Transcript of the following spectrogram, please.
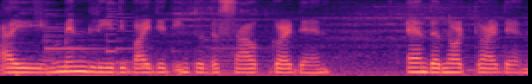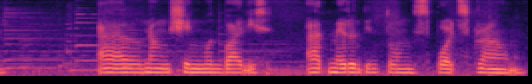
ay mainly divided into the South Garden and the North Garden ah, ng Shingmun Valley at meron din tong sports ground.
